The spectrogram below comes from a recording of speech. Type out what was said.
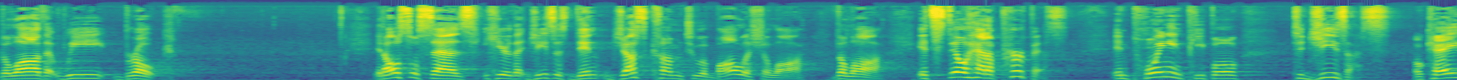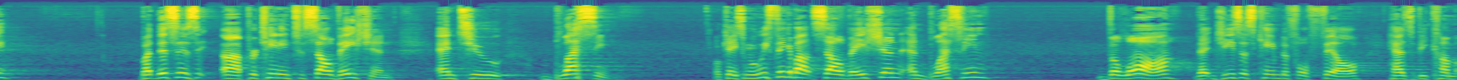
the law that we broke. It also says here that Jesus didn't just come to abolish a law, the law. It still had a purpose in pointing people to Jesus. Okay? But this is uh, pertaining to salvation and to blessing. Okay, so when we think about salvation and blessing, the law that Jesus came to fulfill has become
